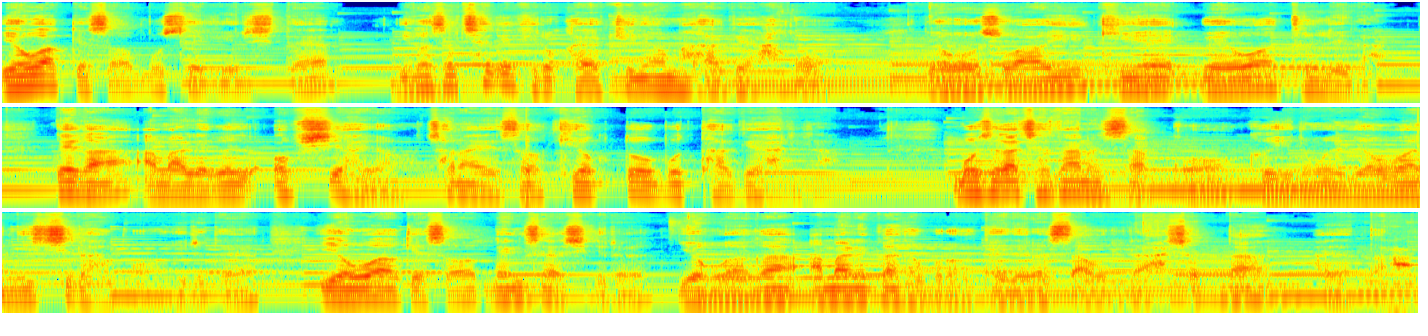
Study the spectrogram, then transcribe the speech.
여호와께서 모세에게 이르시되 이것을 책에 기록하여 기념하게 하고 여호수아의 귀에 외워 들리라 내가 아말렉을 없이 하여 천하에서 기억도 못하게 하리라 모세가 제단을 쌓고 그 이름을 여호와 니시라 하고 이르되 여호와께서 맹세하시기를 여호와가 아말렉과 더불어 대대로 싸우리라 하셨다 하였더라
